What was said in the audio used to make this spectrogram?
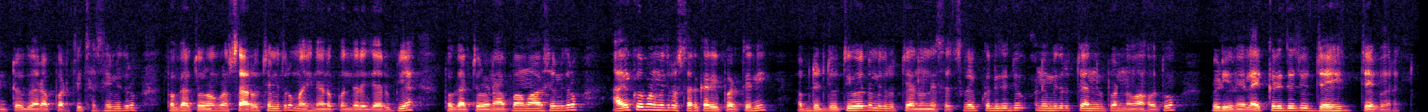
ઇન્ટરવ્યૂ દ્વારા ભરતી થશે મિત્રો. પગાર ધોરણ પણ સારું છે મિત્રો. મહિનાનો પંદર હજાર રૂપિયા પગાર ધોરણ આપવામાં આવશે મિત્રો. આવી કોઈ પણ મિત્રો સરકારી ભરતીની અપડેટ જોતી હોય તો મિત્રો ચેનલને સબસ્ક્રાઈબ કરી દેજો અને મિત્રો ચેનલ પર નવા હો તો વિડીયોને લાઇક કરી દેજો. જય હિન્દ, જય ભારત.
